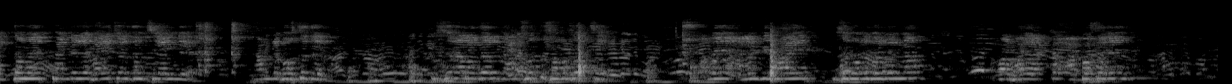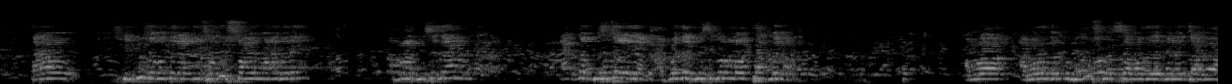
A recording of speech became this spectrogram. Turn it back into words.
একদম এই প্যান্ডেলের বাইরে চলে চেয়ার নিয়ে। সামনে বসতে দেন পিছনে আমাদের গান শুনতে সমস্যা হচ্ছে। আমি আলমগীর ভাই কিছু মনে করবেন না, আমার ভাই আব্বাস আলী, তারাও শিল্পী জগতের একজন সদস্য আমি মনে করি। আপনারা পিছিয়ে যান, একদম পিছিয়ে চলে যান। আপনাদের বেশি কোনো লোক থাকবে না। আমরা আমারও দুঃখ বিশেষ করছি আমাদের এখানে জায়গা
